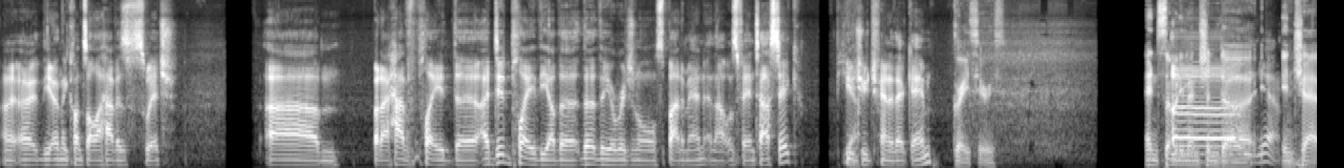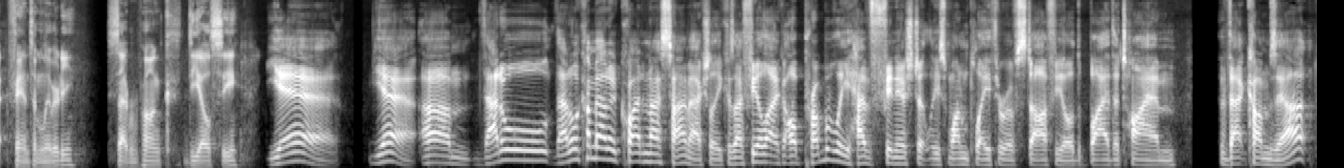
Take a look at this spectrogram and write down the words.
I, I, the only console I have is Switch. Um, but I have played the. I did play the other, the, the original Spider-Man, and that was fantastic. Huge, Yeah. huge fan of that game. Great series. And somebody mentioned uh, Um, yeah. in chat Phantom Liberty, Cyberpunk DLC. Yeah, yeah. Um, that'll that'll come out at quite a nice time actually, because I feel like I'll probably have finished at least one playthrough of Starfield by the time that comes out,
